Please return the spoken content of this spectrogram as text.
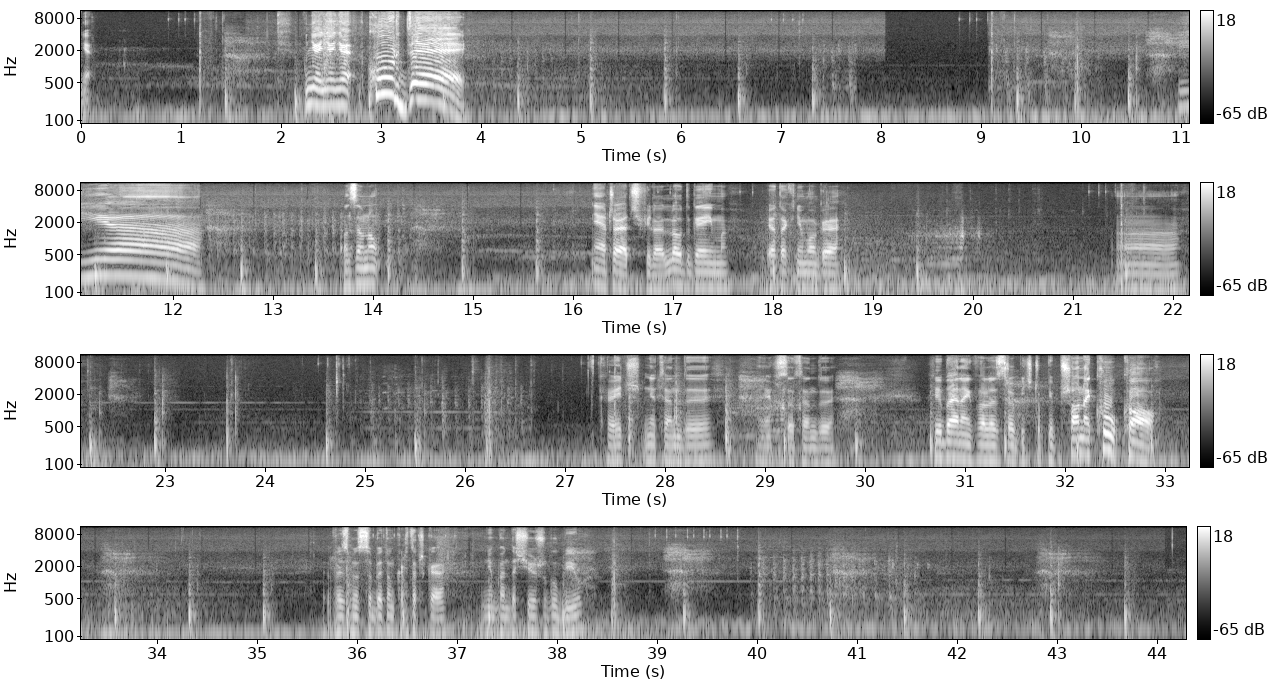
Nie. Nie, nie, nie. Kurde! Ja. On ze mną. Nie, czekać chwilę. Load game. Ja tak nie mogę. Cage, nie tędy. Nie chcę tędy. Chyba jednak wolę zrobić to pieprzone kółko. Wezmę sobie tą karteczkę. Nie będę się już gubił.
